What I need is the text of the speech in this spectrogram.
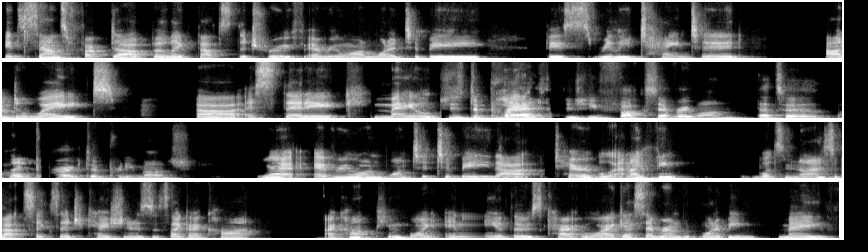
it sounds fucked up, but like that's the truth. Everyone wanted to be this really tainted, underweight, uh, aesthetic male. She's depressed yeah. and she fucks everyone. That's her whole like, character, pretty much yeah, everyone wanted to be that terrible. And I think what's nice about sex education is it's like I can't I can't pinpoint any of those characters. Well, I guess everyone would want to be Maeve,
